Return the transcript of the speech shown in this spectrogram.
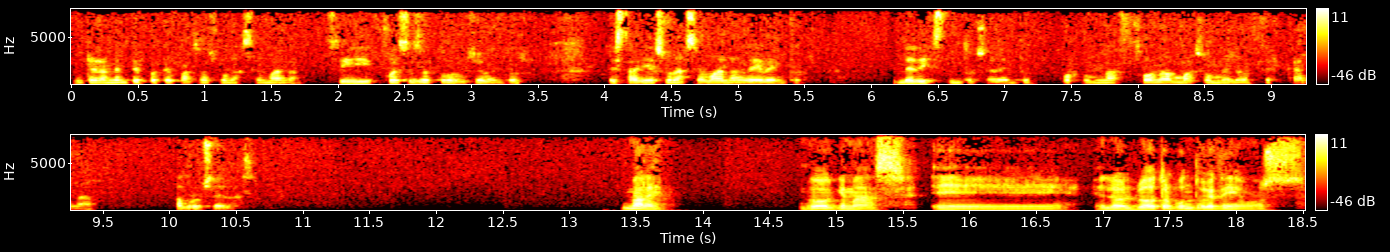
realmente pues te pasas una semana, si fueses a todos los eventos, estarías una semana de eventos de distintos eventos por una zona más o menos cercana a Bruselas. Vale. Luego, ¿qué más? Eh, el, otro punto que tenemos,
